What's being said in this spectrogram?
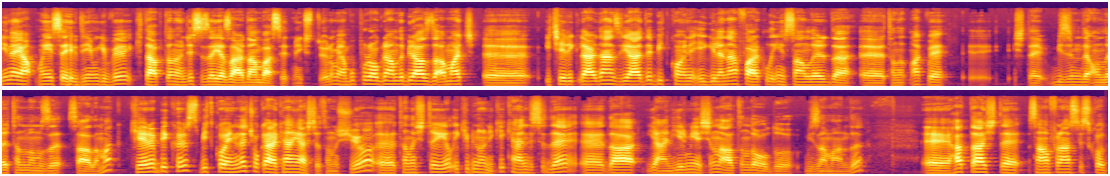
Yine yapmayı sevdiğim gibi kitaptan önce size yazardan bahsetmek istiyorum. Yani bu programda biraz da amaç e, içeriklerden ziyade Bitcoin ile ilgilenen farklı insanları da e, tanıtmak ve e, işte bizim de onları tanımamızı sağlamak. Kiera Bickers Bitcoin ile çok erken yaşta tanışıyor. E, tanıştığı yıl 2012. Kendisi de e, daha yani 20 yaşının altında olduğu bir zamandı. E, hatta işte San Francisco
